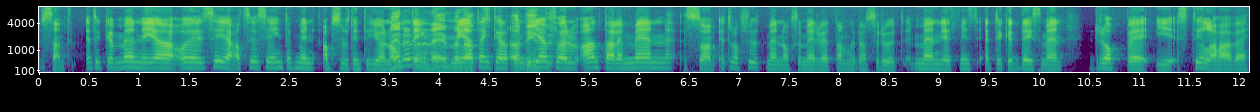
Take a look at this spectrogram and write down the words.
sant. Jag tycker män, ja, och jag säger, alltså jag säger inte att män absolut inte gör Nej, nej, någonting. nej, nej, men, men jag att- tänker att, att om det du inte- jämför antalet män som, jag tror absolut män också är medvetna om hur de ser ut, men det finns, jag tycker att det är som en droppe i Stilla havet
